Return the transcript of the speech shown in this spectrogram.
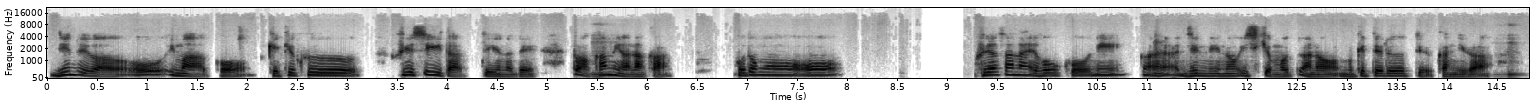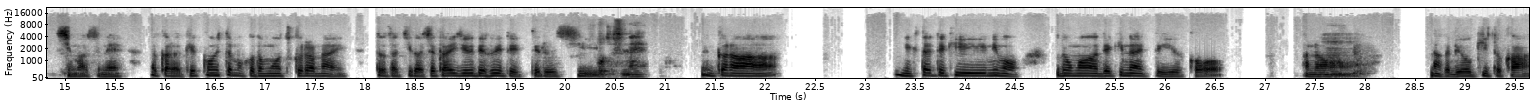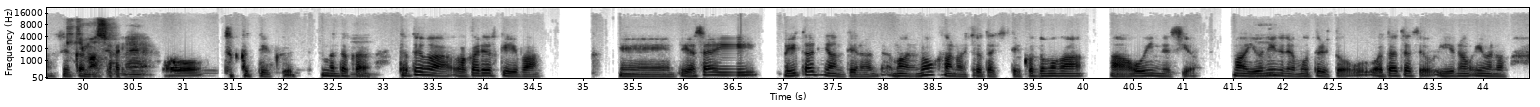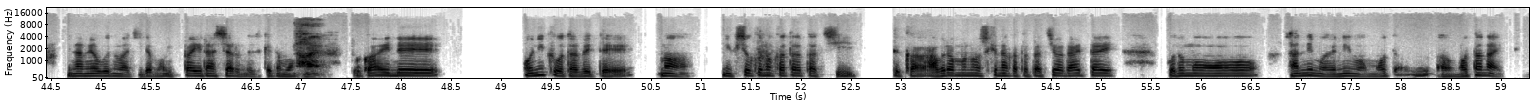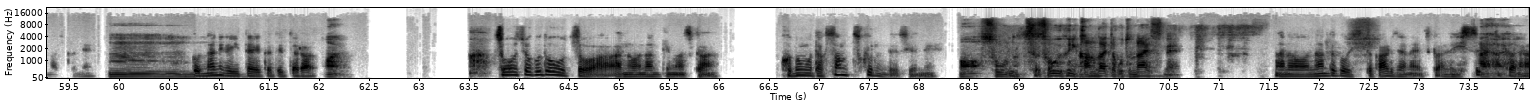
人類はお今、こう、結局、増えすぎたっていうので、やっぱ神はなんか、子供を増やさない方向にあ人類の意識をもあの向けてるっていう感じがしますね。だから結婚しても子供を作らない人たちが世界中で増えていってるし、そうですね。それから肉体的にも子供ができないっていう、こう、あの、うんなんか病気とか、それから聞きますよね。を作っていく。まあ、だから、例えば分かりやすく言えば、えーと野菜、ベジタリアンっていうのは、まあ、農家の人たちって子供があ多いんですよ。まあ、4人ぐらい持ってる人、私たち家の今の南小国町でもいっぱいいらっしゃるんですけども、はい。都会でお肉を食べて、まあ、肉食の方たちっていうか、油物を好きな方たちは大体子供を3人も4人も持たあ持たないって言いますかね。うーん。何が言いたいかと言ったら、は草食動物は、あの、なんて言いますか、子供をたくさん作るんですよね。い。ああ、そうなんです。そういうふうに考えたことないですね。あの、なんとか牛とかあるじゃないですか。羊はいはいはいから、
